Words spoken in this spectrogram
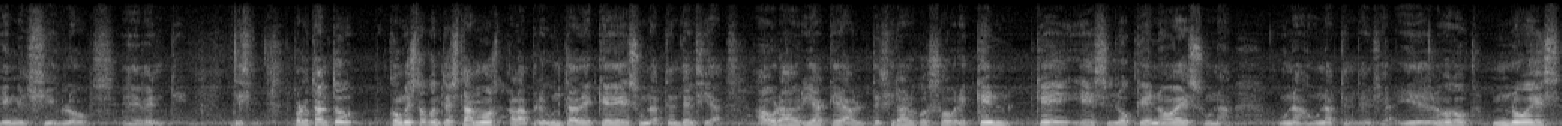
en el siglo XX. Eh, por lo tanto, con esto contestamos a la pregunta de qué es una tendencia. Ahora habría que decir algo sobre qué, qué es lo que no es una, una, una, tendencia. Y desde luego no es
